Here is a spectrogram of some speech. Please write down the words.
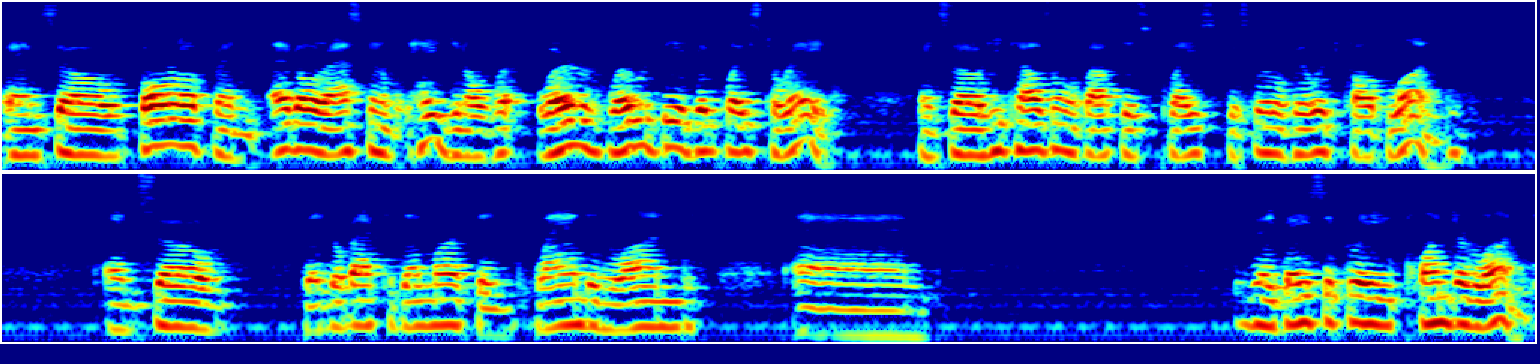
And so Thorolf and Egil are asking him, hey, you know, where, where where would be a good place to raid? And so he tells them about this place, this little village called Lund. And so they go back to Denmark, they land in Lund, and they basically plunder Lund.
